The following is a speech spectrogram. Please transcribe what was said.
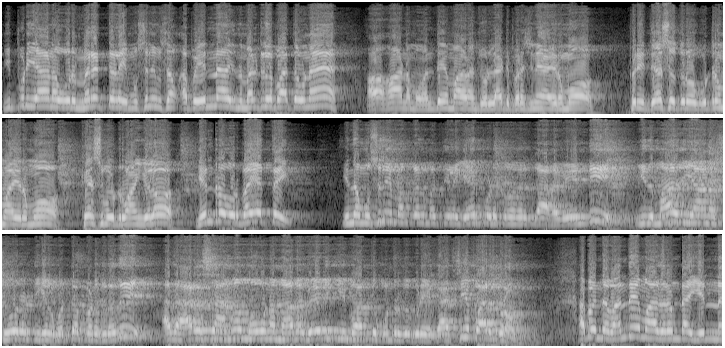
இப்படியான ஒரு மிரட்டலை முஸ்லீம் அப்ப என்ன இந்த மிரட்டலை பார்த்த உடனே ஆஹா நம்ம வந்தே மாதரம் சொல்லாட்டி பிரச்சனை ஆயிருமோ பெரிய தேச துரோக குற்றமாயிருமோ? கேஸ் போட்டுருவாங்களோ? என்ற ஒரு பயத்தை இந்த முஸ்லிம் மக்கள் மத்தியில் ஏற்படுத்துவதற்காக வேண்டி இது மாதிரியான சுவரொட்டிகள் ஒட்டப்படுகிறது. அது அரசாங்கம் மௌனமாக வேடிக்கை பார்த்து கொண்டிருக்கக்கூடிய காட்சியை பார்க்கிறோம். அப்போ இந்த வந்தே மாதரம்டா என்ன?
